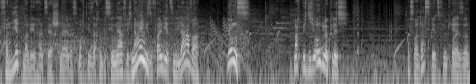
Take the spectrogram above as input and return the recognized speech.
verliert man den halt sehr schnell. Das macht die Sache ein bisschen nervig. Nein, wieso fallen die jetzt in die Lava? Jungs! Macht mich nicht unglücklich. Was war das jetzt für ein Käse?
